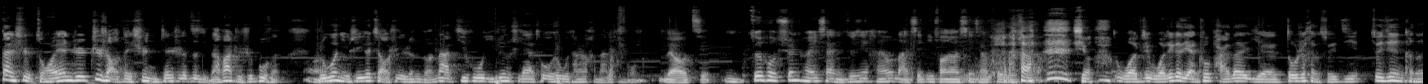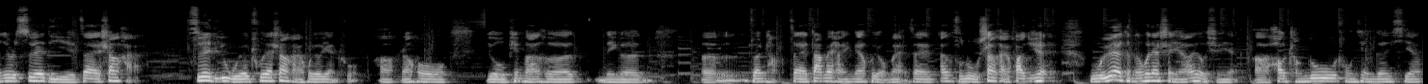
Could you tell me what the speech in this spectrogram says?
但是总而言之，至少得是你真实的自己，哪怕只是部分。嗯如果你是一个矫饰的人格，那几乎一定是在脱口秀舞台上很难成功的。了解。嗯，最后宣传一下，你最近还有哪些地方要线下脱口秀吗？行，我这我这个演出排的也都是很随机，最近可能就是四月底在上海，四月底五月初在上海会有演出啊，然后有拼盘和那个呃专场，在大卖场应该会有卖，在安福路上海话剧院，五月可能会在沈阳有巡演啊，还有成都、重庆跟西安，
